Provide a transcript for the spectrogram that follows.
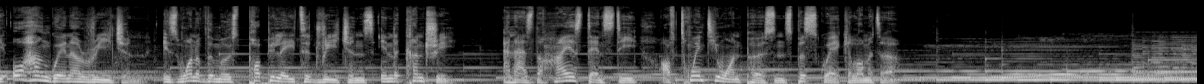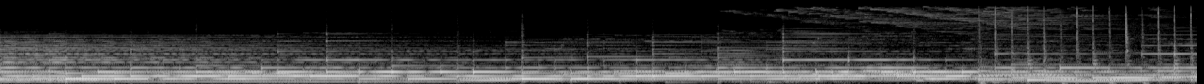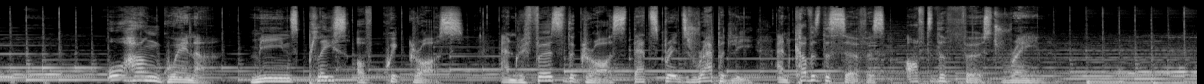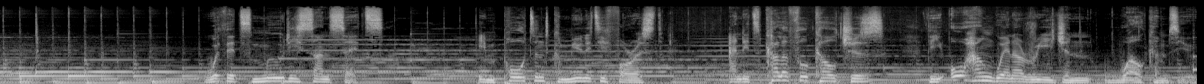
Ohangwena region is one of the most populated regions in the country and has the highest density of 21 persons per square kilometer. Ohangwena means place of quick grass and refers to the grass that spreads rapidly and covers the surface after the first rain. With its moody sunsets, important community forest and its colorful cultures, the Ohangwena region welcomes you.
